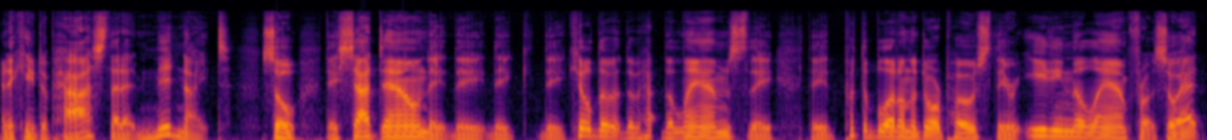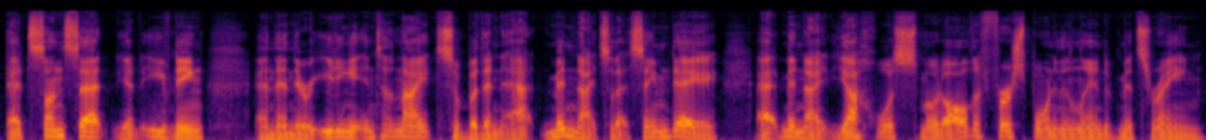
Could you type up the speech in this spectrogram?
And it came to pass that at midnight so they sat down, they they they, they killed the, the, the lambs, they they put the blood on the doorpost, they were eating the lamb for, so at, at sunset, at evening, and then they were eating it into the night. So but then at midnight, so that same day, at midnight, Yahweh smote all the firstborn in the land of Mitzrayim,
